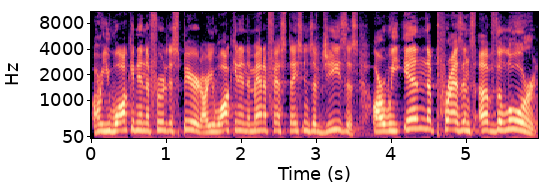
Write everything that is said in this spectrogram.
Are you walking in the fruit of the spirit? Are you walking in the manifestations of Jesus? Are we in the presence of the Lord?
